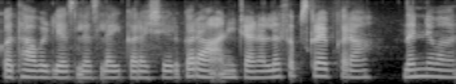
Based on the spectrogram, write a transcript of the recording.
कथा आवडली असल्यास लाईक करा शेअर करा आणि चॅनलला सबस्क्राईब करा. धन्यवाद.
